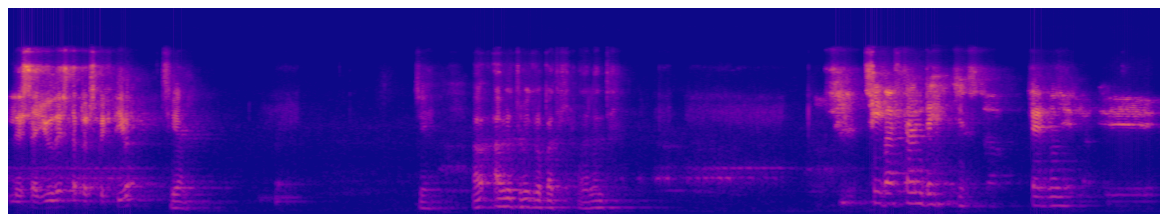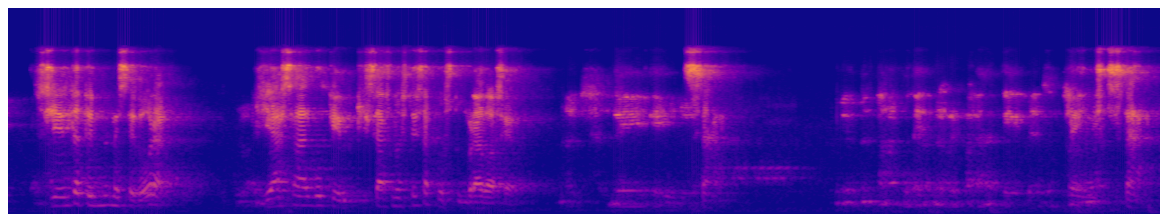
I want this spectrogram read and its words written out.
¿Les ayuda esta perspectiva? Sí. Sí. Abre tu micro, Pati. Adelante. Sí, bastante. Perdón. Siéntate en una mecedora y haz algo que quizás no estés acostumbrado a hacer. Pensar. Pensar.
